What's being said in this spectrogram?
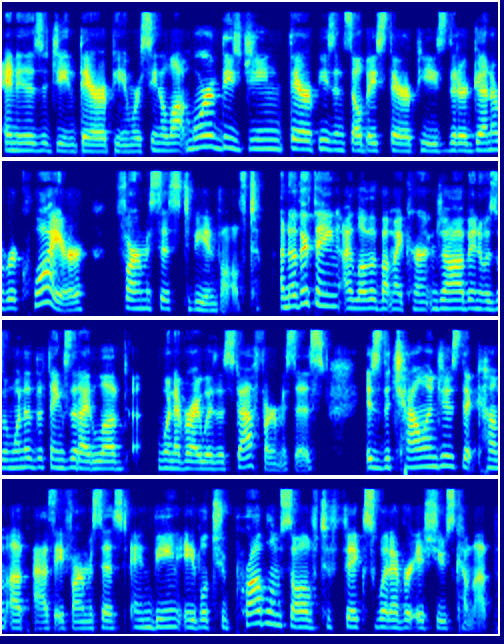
and it is a gene therapy. And we're seeing a lot more of these gene therapies and cell based therapies that are going to require pharmacists to be involved. Another thing I love about my current job, and it was one of the things that I loved whenever I was a staff pharmacist, is the challenges that come up as a pharmacist and being able to problem solve to fix whatever issues come up.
